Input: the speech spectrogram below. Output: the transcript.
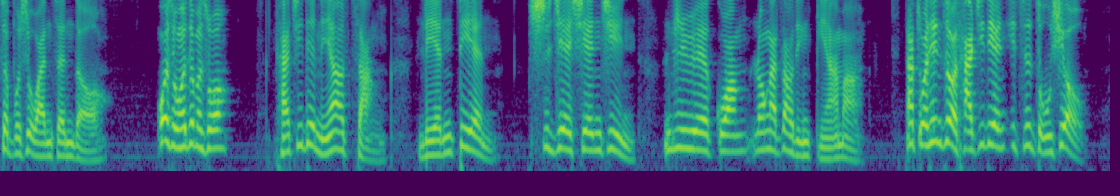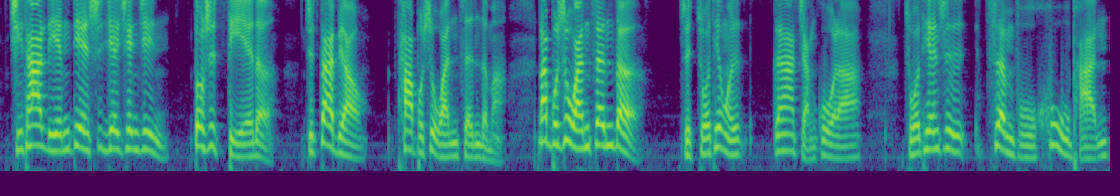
这不是玩真的哦。为什么会这么说？台积电你要涨，联电、世界先进、日月光，拢啊到顶行嘛？那昨天只有台积电一枝独秀，其他联电、世界先进都是跌的，就代表它不是玩真的嘛？那不是玩真的，所以昨天我跟他讲过啦，昨天是政府护盘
